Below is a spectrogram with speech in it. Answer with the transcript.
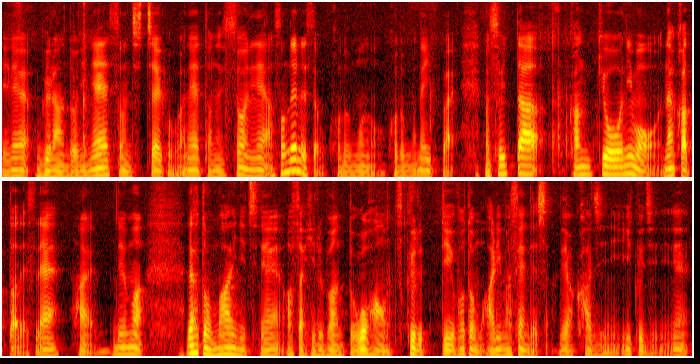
でねグラウンドにねそのちっちゃい子がね楽しそうにね遊んでるんですよ子供の子供ねいっぱい、まあ、そういった環境にもなかったですねはい。で、まあ、あと毎日ね、朝昼晩とご飯を作るっていうこともありませんでした。では、家事に、育児にね、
